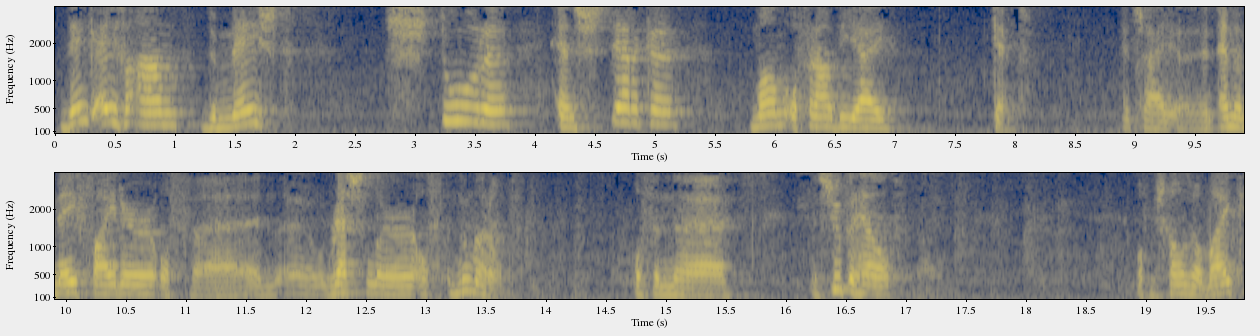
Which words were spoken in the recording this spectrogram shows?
Denk even aan de meest stoere en sterke man of vrouw die jij kent. Het zij eh, een MMA-fighter of uh, een uh, wrestler of noem maar op. Of een, een superheld. Of mijn schoonzoon Mike.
